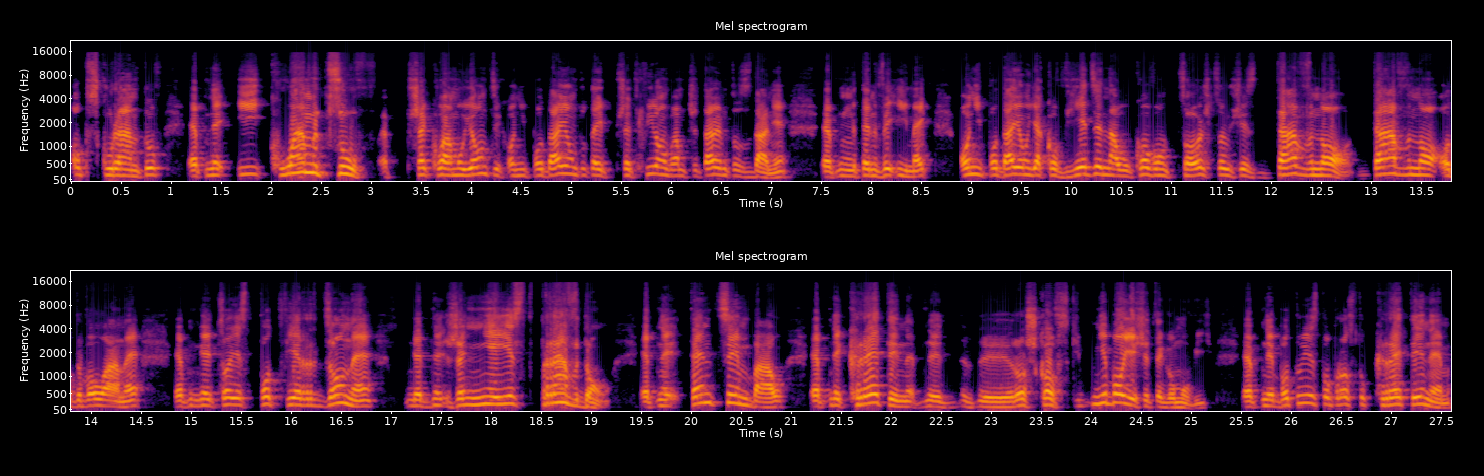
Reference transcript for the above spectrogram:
obskurantów i kłamców przekłamujących. Oni podają tutaj, przed chwilą wam czytałem to zdanie, ten wyimek, oni podają jako wiedzę naukową coś, co już jest dawno, dawno odwołane, co jest potwierdzone, że nie jest prawdą. Ten cymbał, kretyn Roszkowski, nie boję się tego mówić, bo tu jest po prostu kretynem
